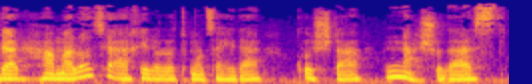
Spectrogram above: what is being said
در حملات اخیر ایالات متحده کشته نشده است.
